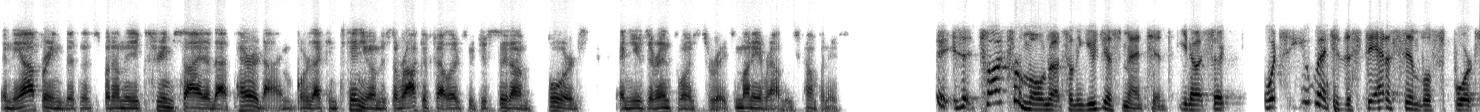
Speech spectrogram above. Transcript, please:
in the operating business. But on the extreme side of that paradigm or that continuum is the Rockefellers who just sit on boards and use their influence to raise money around these companies. Talk for a moment about something you just mentioned. You know, so what you mentioned the status symbol, sports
